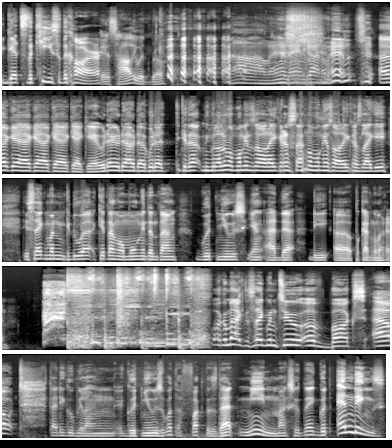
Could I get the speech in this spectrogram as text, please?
gets the keys to the car. it's Hollywood bro Nah, man, ain't gonna, man. Oke oke oke oke oke udah udah udah udah kita minggu lalu ngomongin soal Lakers sekarang ngomongin soal Lakers lagi di segmen kedua kita ngomongin tentang good news yang ada di uh, pekan kemarin. Welcome back to segment 2 of Box Out. Tadi gue bilang good news, what the fuck does that mean? Maksudnya good endings.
